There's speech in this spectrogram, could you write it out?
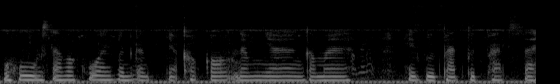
โอ้โหซาบะควยเพิ่นกันอยากเข้ากองนำยางก็มาเห็ดปุดผัดปุดผัดใส่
